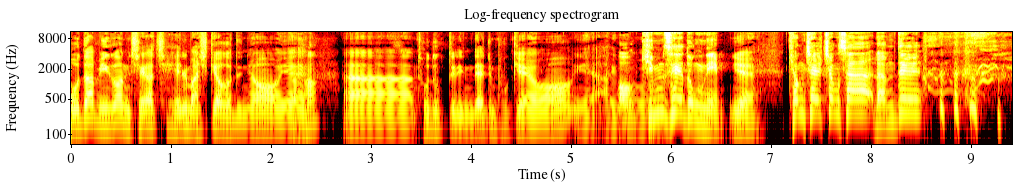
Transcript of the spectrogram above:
오답 이건 제가 제일 맛있게 하거든요. 예. 음. 어허. 아, 도둑들인데 좀 볼게요. 예, 아이고. 어 김세동님 예. 경찰청 사람들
